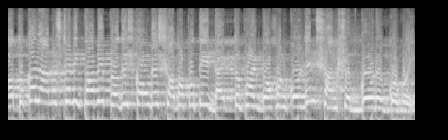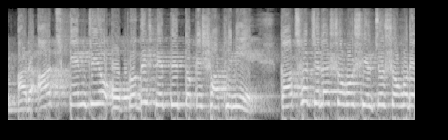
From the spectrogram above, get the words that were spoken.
গতকাল আনুষ্ঠানিকভাবে প্রদেশ কংগ্রেস সভাপতির দায়িত্বভার গ্রহণ করলেন সাংসদ গৌরব গগৈ। আর আজ কেন্দ্রীয় ও প্রদেশ নেতৃত্বকে সাথে নিয়ে কাছাড় জেলা সহ শিলচর শহরে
